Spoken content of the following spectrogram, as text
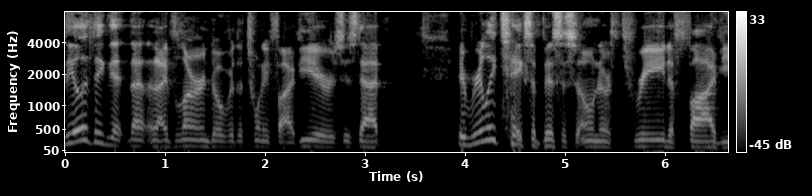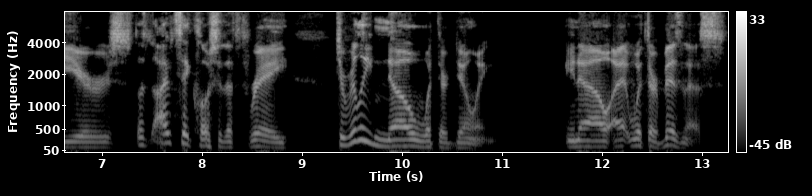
the other thing that, that I've learned over the 25 years is that it really takes a business owner three to five years, I'd say closer to three, to really know what they're doing, you know, uh, with their business.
